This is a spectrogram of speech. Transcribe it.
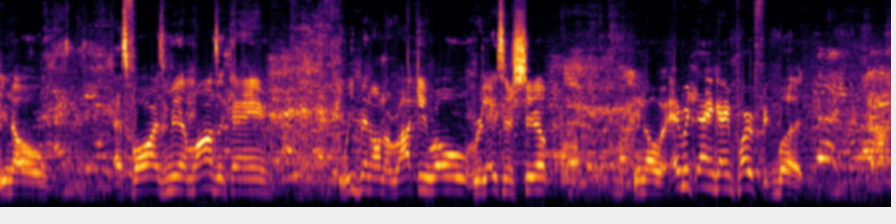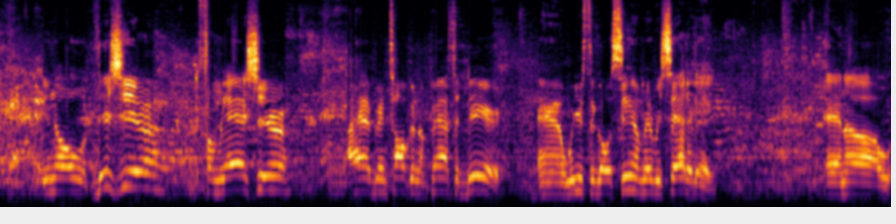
you know, as far as me and Monza came, we've been on a rocky road relationship. You know, everything ain't perfect, but you know, this year, from last year, I had been talking to Pastor Derek, and we used to go see him every Saturday. And uh,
